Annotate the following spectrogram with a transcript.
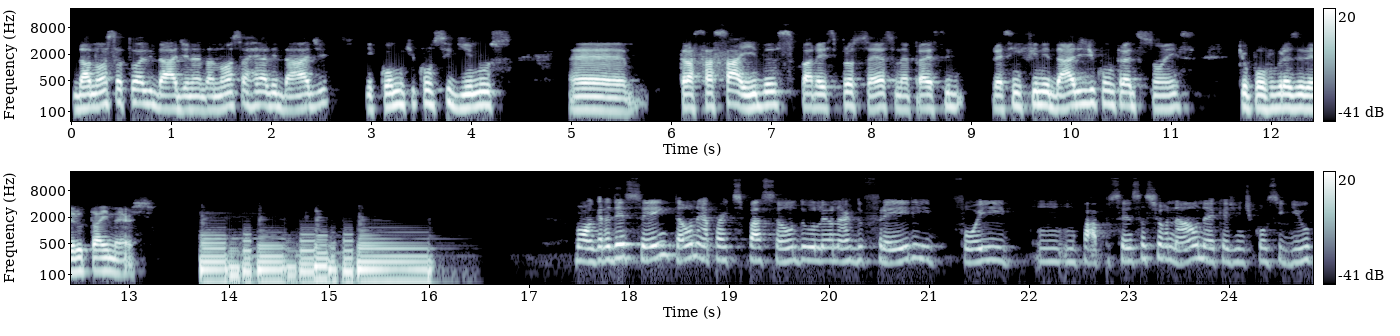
da nossa atualidade, né, da nossa realidade e como que conseguimos é, traçar saídas para esse processo, né, para essa infinidade de contradições que o povo brasileiro está imerso. Bom, agradecer então né, a participação do Leonardo Freire. Foi um, um, papo sensacional, né? Que a gente conseguiu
